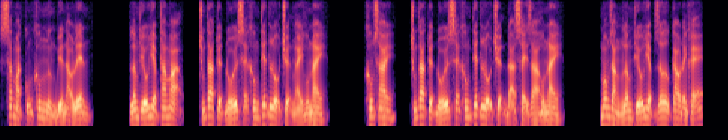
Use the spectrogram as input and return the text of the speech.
sắc mặt cũng không ngừng biến ảo lên. Lâm thiếu hiệp tha mạng, chúng ta tuyệt đối sẽ không tiết lộ chuyện ngày hôm nay. Không sai, chúng ta tuyệt đối sẽ không tiết lộ chuyện đã xảy ra hôm nay. Mong rằng lâm thiếu hiệp dơ cao đánh khẽ.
